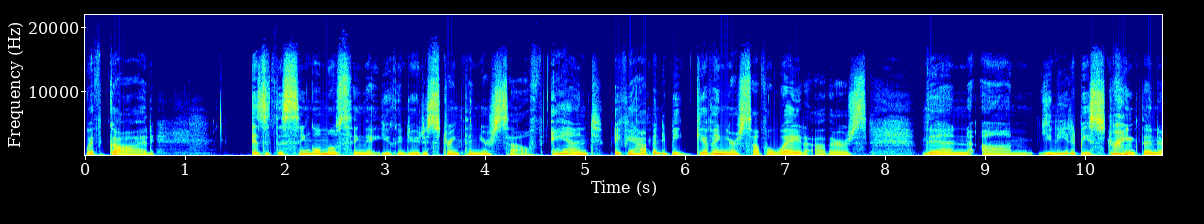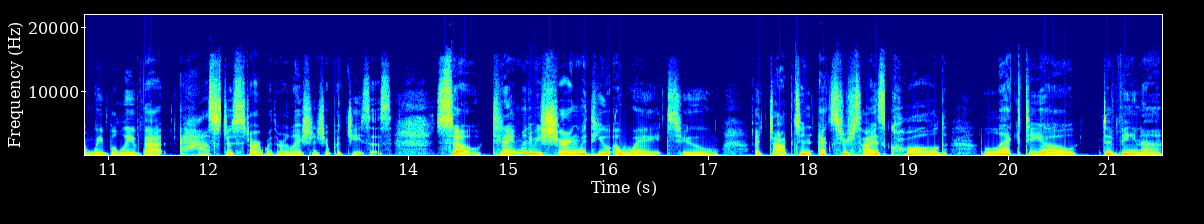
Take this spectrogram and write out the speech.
with God is the single most thing that you can do to strengthen yourself. And if you happen to be giving yourself away to others, then um, you need to be strengthened. And we believe that has to start with a relationship with Jesus. So today I'm going to be sharing with you a way to adopt an exercise called Lectio Divina.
